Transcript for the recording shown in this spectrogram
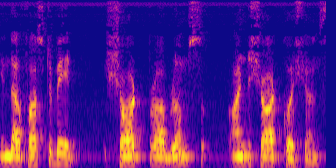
In the first bit short problems and short questions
